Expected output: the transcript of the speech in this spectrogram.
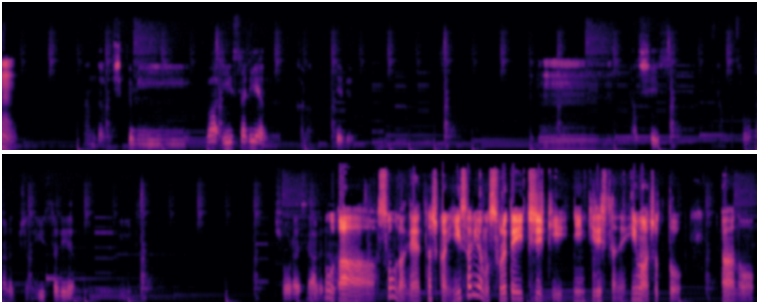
うん。なんだろう、仕組みはイーサリアムから来てるうーん。らしいですね。なんかそうなると、イーサリアムいいな。将来性あるなそうああ、そうだね。確かに、イーサリアムそれで一時期人気でしたね。今はちょっと、あの、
